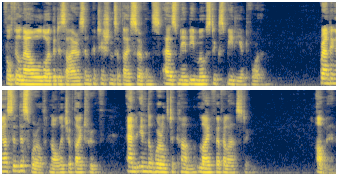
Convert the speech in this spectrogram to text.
Fulfill now, O Lord, the desires and petitions of thy servants, as may be most expedient for them, granting us in this world knowledge of thy truth, and in the world to come life everlasting. Amen.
